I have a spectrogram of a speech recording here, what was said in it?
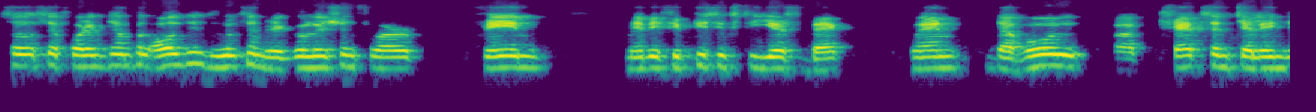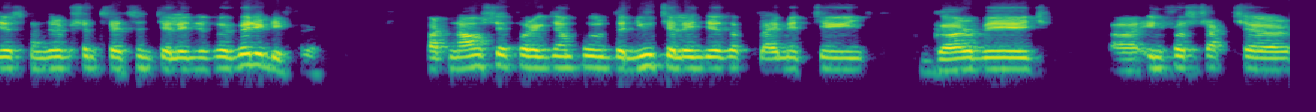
So, so for example, all these rules and regulations were framed maybe 50, 60 years back when the whole uh, threats and challenges, conservation threats and challenges were very different. But now, say, for example, the new challenges of climate change, garbage, uh, infrastructure,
